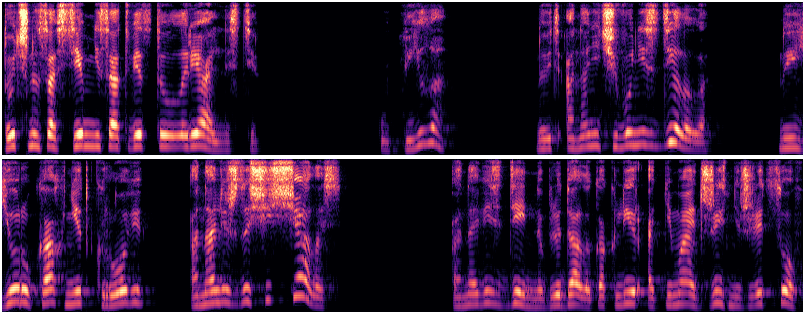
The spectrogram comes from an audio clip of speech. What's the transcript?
точно совсем не соответствовала реальности. «Убила? Но ведь она ничего не сделала. На ее руках нет крови, она лишь защищалась». Она весь день наблюдала, как Лир отнимает жизни жрецов,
